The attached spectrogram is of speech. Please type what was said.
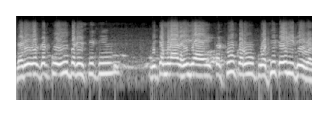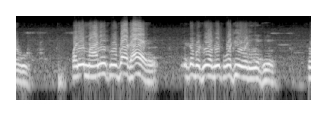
ઘણી વખત તો એવી પરિસ્થિતિ વિચમણા રહી જાય કે શું કરવું પહોંચી કઈ રીતે વળવું? પણ એ માની કૃપા થાય એ તો બધું અમે પહોંચી વળીએ છીએ. તો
